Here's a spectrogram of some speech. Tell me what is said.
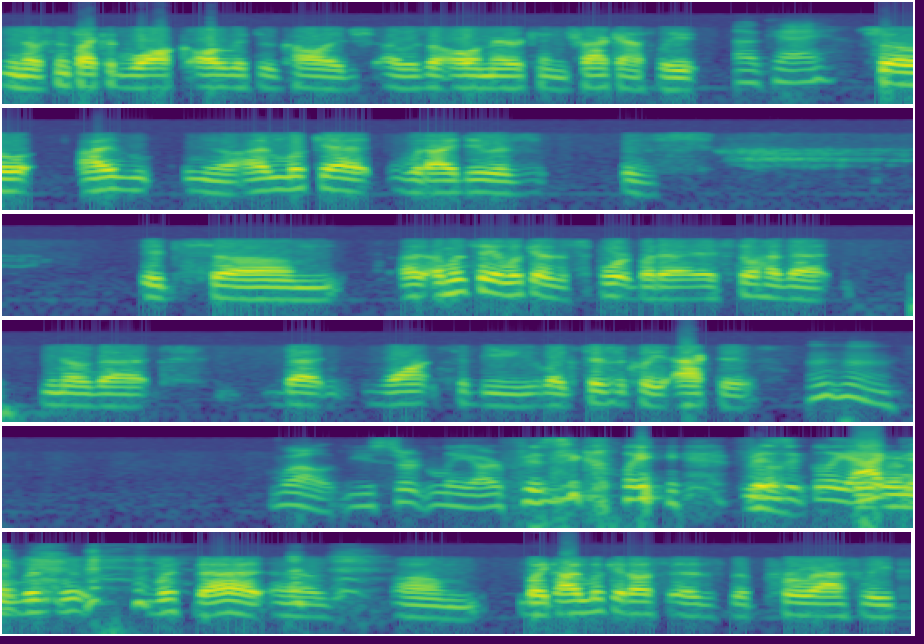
you know, since I could walk all the way through college. I was an all-American track athlete. Okay. So I, you know, I look at what I do as, as it's. Um, I, I wouldn't say I look at it as a sport, but I, I still have that, you know, that that want to be like physically active. Mhm. Well, you certainly are physically physically Yeah. And- active. And with, with, with that, uh, um, like I look at us as the pro athletes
